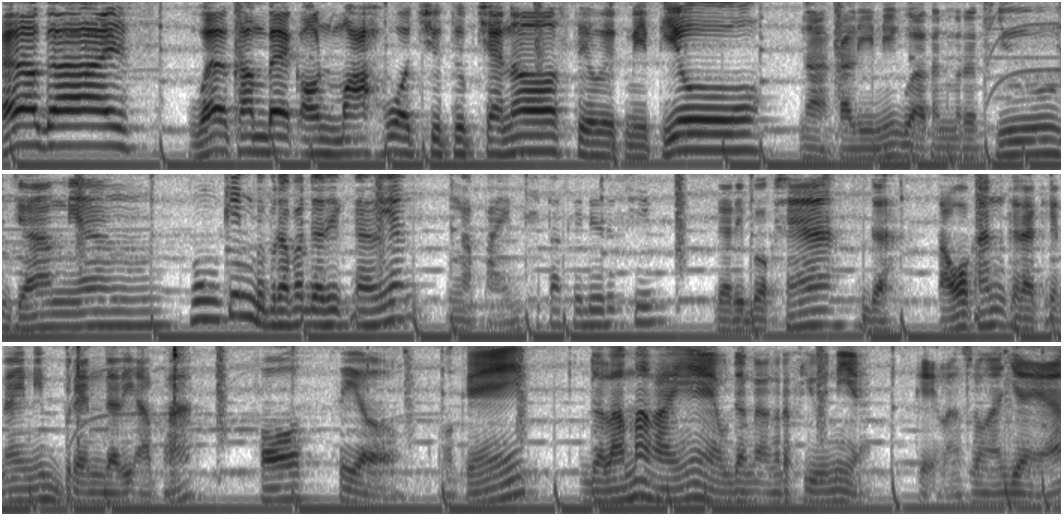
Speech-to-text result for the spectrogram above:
Hello guys, welcome back on Mahwatch YouTube channel. Still with me Tio. Nah kali ini gue akan mereview jam yang mungkin beberapa dari kalian ngapain sih pakai di review? Dari boxnya udah tahu kan kira-kira ini brand dari apa? Fossil. Oke, okay? udah lama kayaknya ya udah nggak nge-review ini ya. Oke langsung aja ya.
